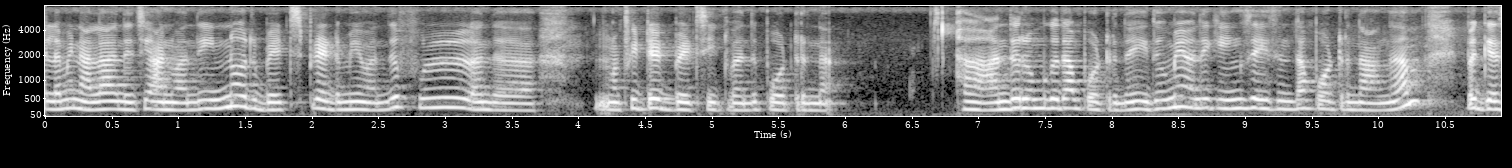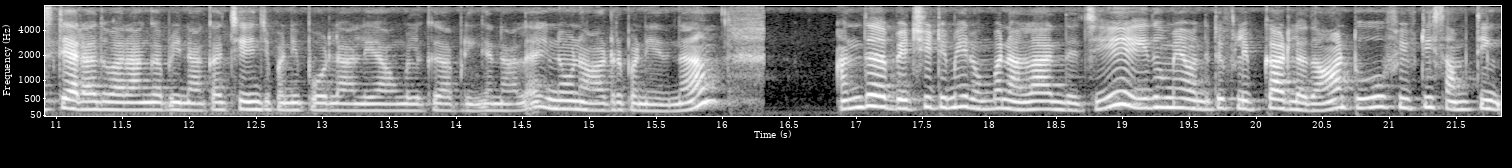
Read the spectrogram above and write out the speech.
எல்லாமே நல்லா இருந்துச்சு. அண்ட் வந்து இன்னொரு பெட் ஸ்ப்ரெட்டுமே வந்து ஃபுல் அந்த ஃபிட்டட் பெட்ஷீட் வந்து போட்டிருந்தேன். அந்த ரூமுக்கு தான் போட்டிருந்தேன். இதுவுமே வந்து கிங் சைஸ்ன்னு தான் போட்டிருந்தாங்க. இப்போ கெஸ்ட் யாராவது வராங்க அப்படின்னாக்கா சேஞ்ச் பண்ணி போடலாம் இல்லையா அவங்களுக்கு அப்படிங்கிறனால இன்னொன்று ஆர்டர் பண்ணியிருந்தேன். அந்த பெட்ஷீட்டுமே ரொம்ப நல்லா இருந்துச்சு. இதுவுமே வந்துட்டு ஃப்ளிப்கார்ட்டில் தான் டூ ஃபிஃப்டி சம்திங்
